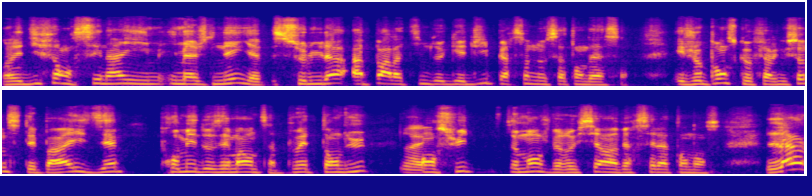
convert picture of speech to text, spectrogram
dans les différents scénarios im- imaginés, il y a celui-là, à part la team de Gagey, personne ne s'attendait à ça. Et je pense que Ferguson, c'était pareil. Il se disait, premier, deuxième round, ça peut être tendu. Ouais. Ensuite, justement, je vais réussir à inverser la tendance. Là,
